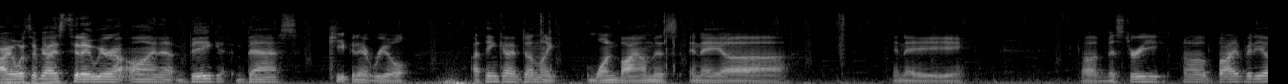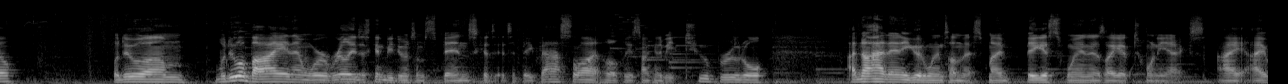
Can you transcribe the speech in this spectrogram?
Alright, what's up guys? Today we are on Big Bass Keeping It Real. I think I've done like one buy on this in a uh in a uh, mystery uh, buy video. We'll do um we'll do a buy and then we're really just gonna be doing some spins because it's a big bass slot. Hopefully it's not gonna be too brutal. I've not had any good wins on this. My biggest win is like a 20x. I, I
